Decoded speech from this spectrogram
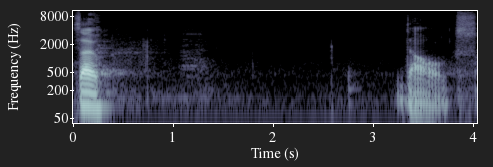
So, dogs.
